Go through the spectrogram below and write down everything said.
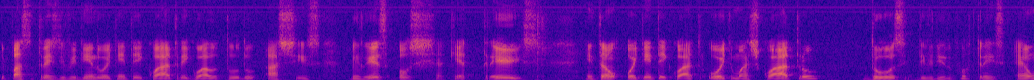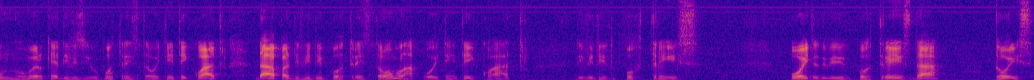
E passo 3 dividindo 84 igualo tudo a x. Beleza? Oxe, aqui é 3. Então, 84. 8 mais 4, 12 dividido por 3. É um número que é divisível por 3. Então, 84 dá para dividir por 3. Então, vamos lá. 84 dividido por 3. 8 dividido por 3 dá 2.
